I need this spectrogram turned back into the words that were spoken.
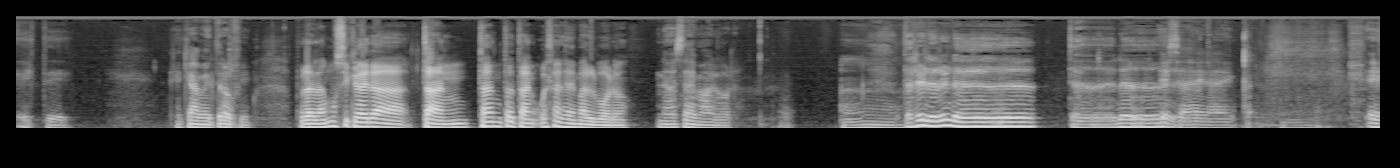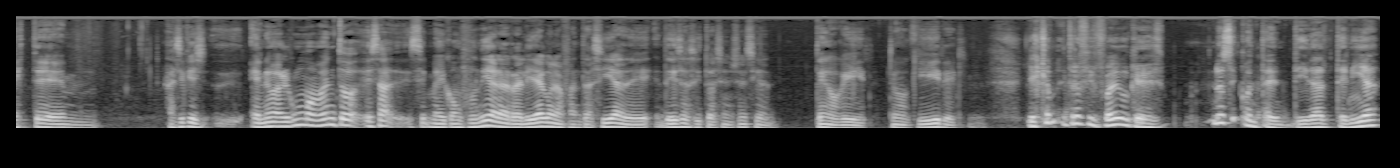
este, el Camel Trophy. Pero la música era tan, tan, tan, tan. O esa es la de Malboro. No, esa de Malboro. Tarara. Esa era de... Este, así que en algún momento esa, se- me confundía la realidad con la fantasía de, de esa situación. Yo decía, tengo que ir, tengo que ir. Y el Camel Trophy fue algo que no sé cuánta entidad tenía,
